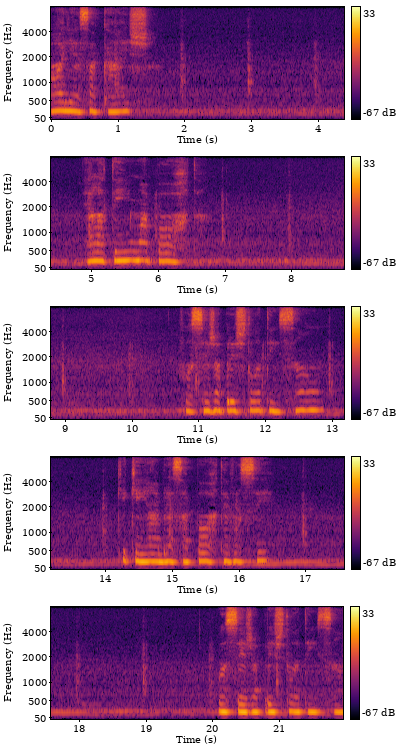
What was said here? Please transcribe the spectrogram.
Olhe essa caixa. Ela tem uma porta. Você já prestou atenção que quem abre essa porta é você? Você já prestou atenção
